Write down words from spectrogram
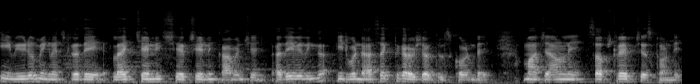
ఈ వీడియో మీకు నచ్చినట్లయితే లైక్ చేయండి షేర్ చేయండి కామెంట్ చేయండి. అదేవిధంగా ఇటువంటి ఆసక్తికర విషయాలు తెలుసుకోండి మా ఛానల్ని సబ్స్క్రైబ్ చేసుకోండి.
